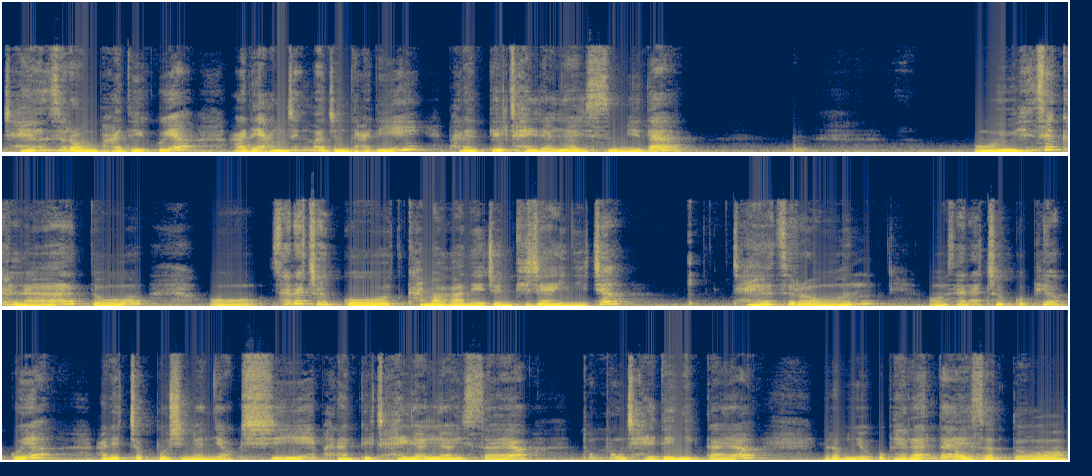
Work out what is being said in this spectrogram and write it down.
자연스러운 바디고요. 아래 앙증맞은 다리 바람길 잘 열려 있습니다. 어, 이 흰색 칼라 또 어, 산화철꽃 가마가 내준 디자인이죠. 자연스러운 어, 산화철꽃 피었고요. 아래쪽 보시면 역시 바람길 잘 열려 있어요. 통풍 잘 되니까요. 여러분 요거 베란다에서 또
